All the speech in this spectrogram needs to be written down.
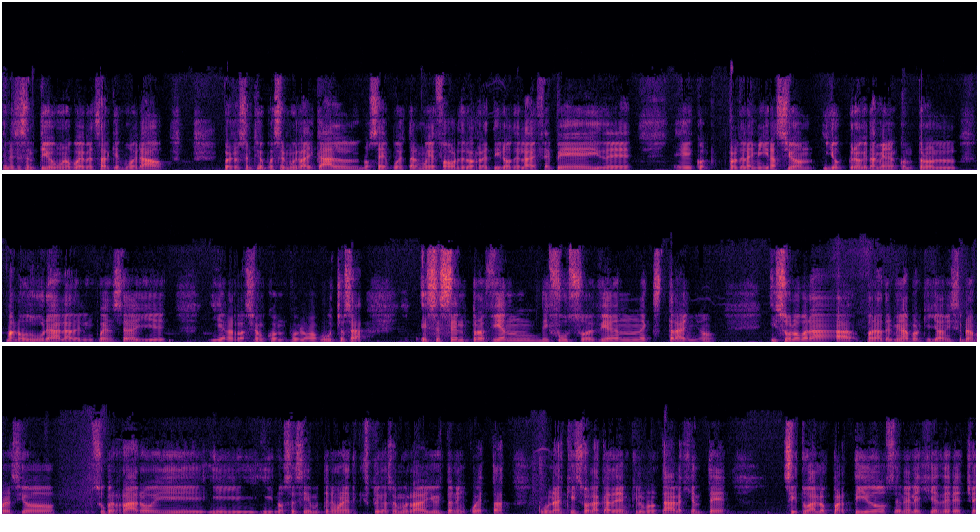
En ese sentido uno puede pensar que es moderado, pero en otro sentido puede ser muy radical, no sé, puede estar muy a favor de los retiros de la AFP y de eh, control de la inmigración, y yo creo que también el control mano dura a la delincuencia y, y a la relación con pueblo mapuche. O sea, ese centro es bien difuso, es bien extraño, y solo para, para terminar, porque yo a mí siempre me ha parecido súper raro y, no sé si tenemos una explicación muy rara. Yo he visto en encuestas, una vez que hizo la academia, que le preguntaba a la gente, sitúa los partidos en el eje derecha,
